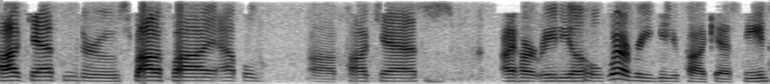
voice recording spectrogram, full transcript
podcasting through Spotify, Apple uh, Podcasts, iHeartRadio, wherever you get your podcast needs.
